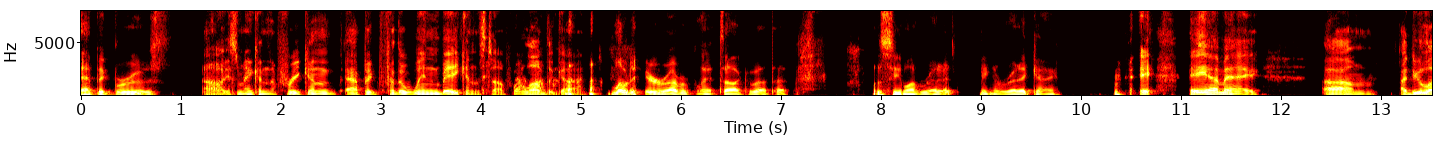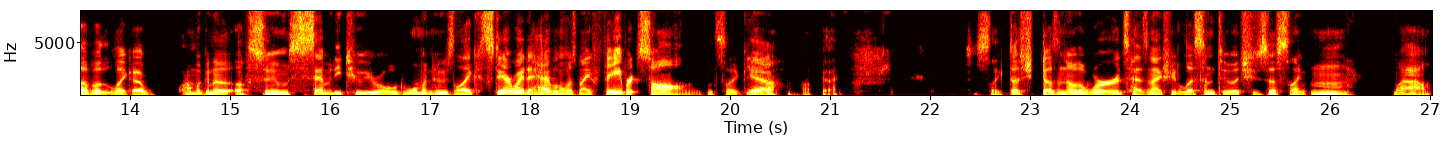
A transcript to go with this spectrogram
epic brews. Oh, he's making the freaking epic for the win bacon stuff. We love the guy. Love to hear Robert Plant talk about that. Let's see him on Reddit, being a Reddit guy. AMA. Um, I do love a like a I'm gonna assume 72 year old woman who's like, Stairway to Heaven was my favorite song. It's like, yeah, okay. Just like does, she doesn't know the words, hasn't actually listened to it. She's just like, mm, wow.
